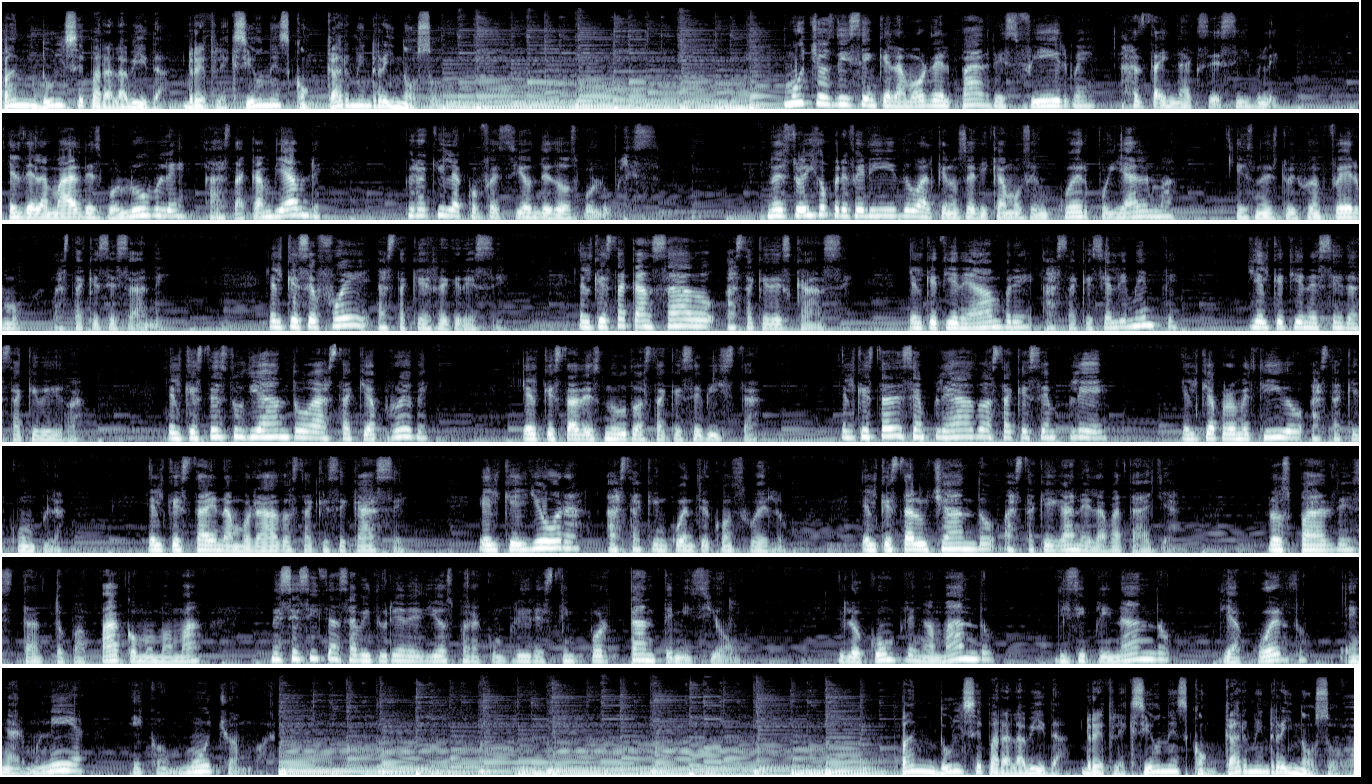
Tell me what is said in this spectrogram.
Pan Dulce para la Vida. Reflexiones con Carmen Reynoso. Muchos dicen que el amor del padre es firme, hasta inaccesible. El de la madre es voluble, hasta cambiable. Pero aquí la confesión de dos volubles. Nuestro hijo preferido, al que nos dedicamos en cuerpo y alma, es nuestro hijo enfermo hasta que se sane. El que se fue hasta que regrese. El que está cansado hasta que descanse. El que tiene hambre hasta que se alimente y el que tiene sed hasta que beba, el que está estudiando hasta que apruebe, el que está desnudo hasta que se vista, el que está desempleado hasta que se emplee, el que ha prometido hasta que cumpla, el que está enamorado hasta que se case, el que llora hasta que encuentre consuelo, el que está luchando hasta que gane la batalla. Los padres, tanto papá como mamá, necesitan sabiduría de Dios para cumplir esta importante misión. Y lo cumplen amando disciplinando, de acuerdo, en armonía y con mucho amor. Pan dulce para la vida. Reflexiones con Carmen Reynoso.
